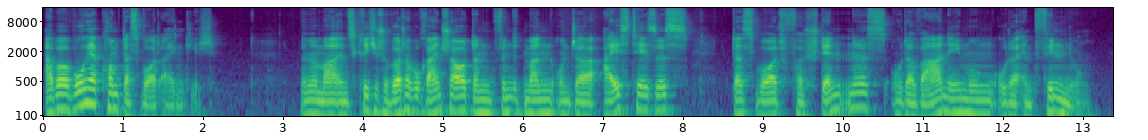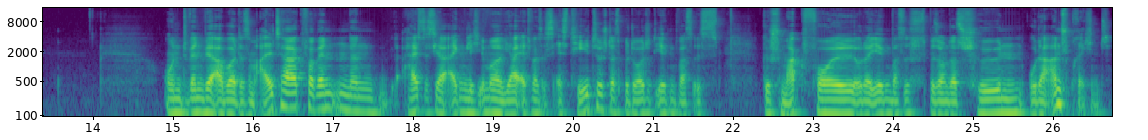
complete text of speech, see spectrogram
Aber woher kommt das Wort eigentlich? Wenn man mal ins griechische Wörterbuch reinschaut, dann findet man unter Eisthesis das Wort Verständnis oder Wahrnehmung oder Empfindung. Und wenn wir aber das im Alltag verwenden, dann heißt es ja eigentlich immer, ja, etwas ist ästhetisch, das bedeutet, irgendwas ist geschmackvoll oder irgendwas ist besonders schön oder ansprechend.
